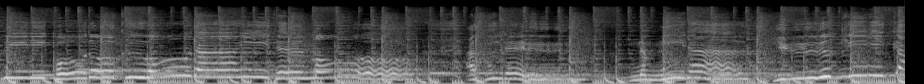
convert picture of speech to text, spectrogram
びに孤独を抱いても溢れる涙勇気に変え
